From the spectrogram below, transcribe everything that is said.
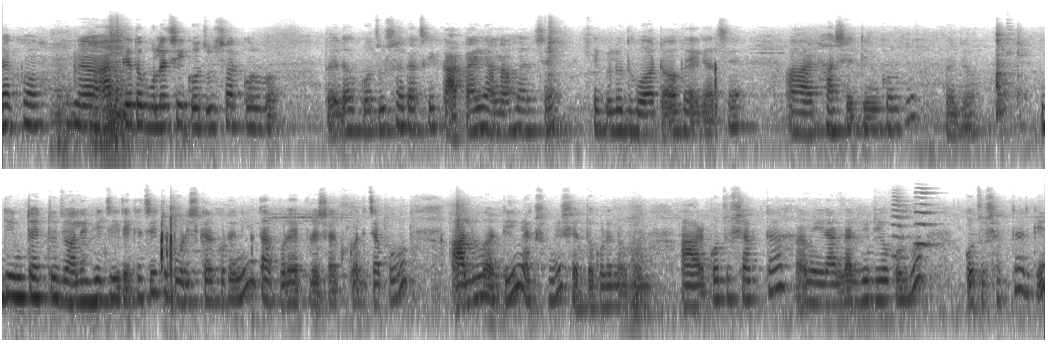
দেখো আজকে তো বলেছি কচুর শাক করব। তো দেখো, কচুর শাক আজকে কাটাই আনা হয়েছে। এগুলো ধোয়াটাও হয়ে গেছে। আর হাঁসের ডিম করব। ডিমটা একটু জলে ভিজিয়ে রেখেছি, একটু পরিষ্কার করে নিই তারপরে প্রেশার কুকারে চাপাবো। আলু আর ডিম একসঙ্গে সেদ্ধ করে নেব। আর কচুর শাকটা আমি রান্নার ভিডিও করব। কচুর শাকটা আর কি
